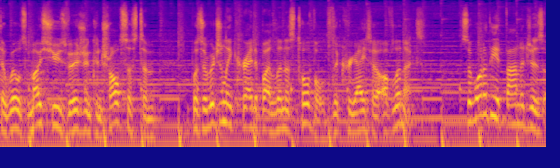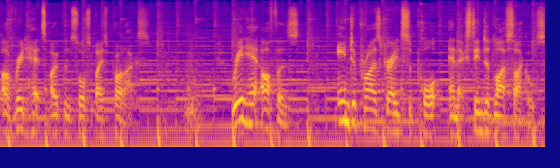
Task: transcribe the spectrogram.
the world's most used version control system, was originally created by Linus Torvalds, the creator of Linux. So, what are the advantages of Red Hat's open source based products? Red Hat offers enterprise grade support and extended life cycles,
